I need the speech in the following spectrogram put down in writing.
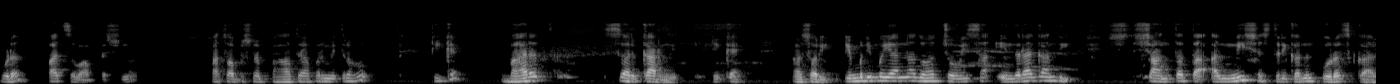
पुढं पाचवा प्रश्न. पाचवा प्रश्न पाहतोय आपण मित्र हो. ठीक आहे? भारत सरकारने ठीक आहे? सॉरी टिंबटिंब यांना दोन हजार चोवीसचा इंदिरा गांधी शांतता आणि निशस्त्रीकरण पुरस्कार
